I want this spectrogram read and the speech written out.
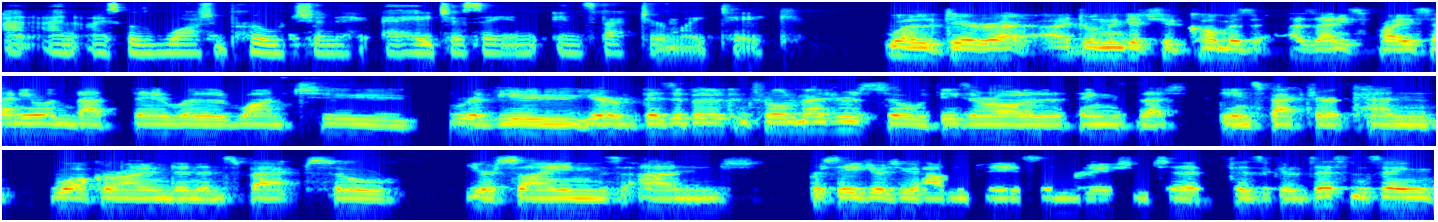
and, and, I suppose what approach an, a inspector might take? Well, Deirdre, I don't think it should come as, as any surprise to anyone that they will want to review your visible control measures. So these are all of the things that the inspector can walk around and inspect. So your signs and procedures you have in place in relation to physical distancing,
